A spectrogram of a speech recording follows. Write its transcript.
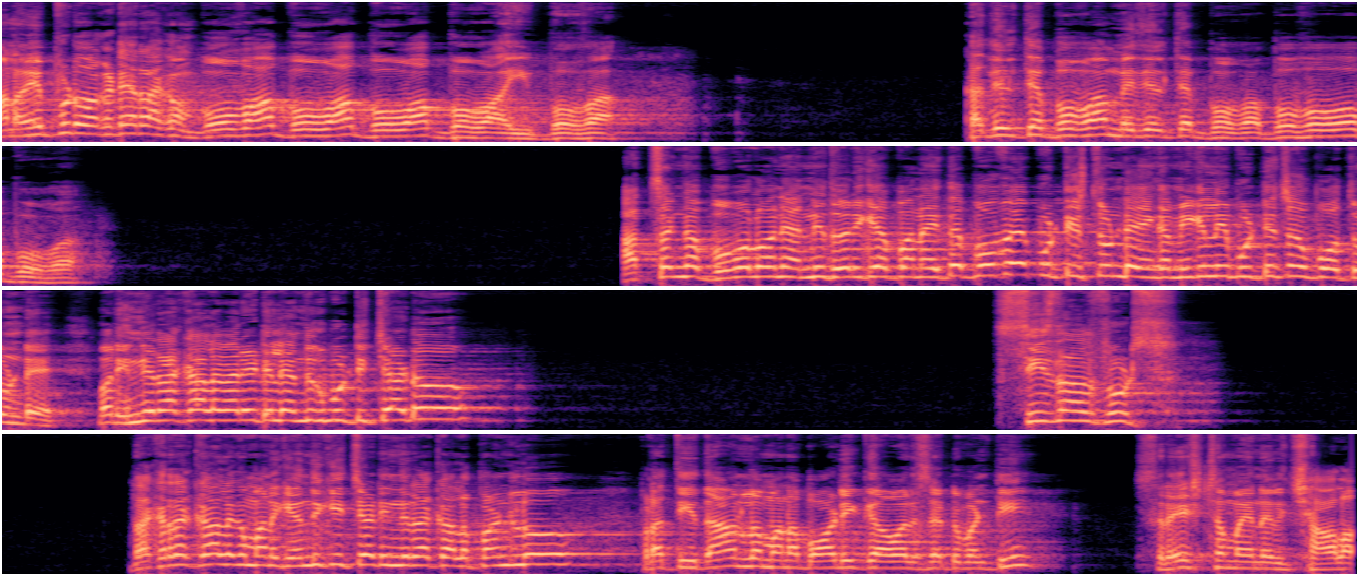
మనం ఎప్పుడు ఒకటే రకం. బోవా బోవా బోవా బోవా ఈ బోవా. కదిలితే బోవా మెదిలితే బొవ్వ బొవ్వో బొవ్వ. అచ్చంగా బువ్వలోనే అన్ని దొరికే పని అయితే బొవ్వే పుట్టిస్తుండే ఇంకా మిగిలిన పుట్టించకపోతుండే. మరి ఇన్ని రకాల వెరైటీలు ఎందుకు పుట్టించాడు? సీజనల్ ఫ్రూట్స్ రకరకాలుగా మనకి ఎందుకు ఇచ్చాడు ఇన్ని రకాల పండ్లు? ప్రతి దానిలో మన బాడీకి కావాల్సినటువంటి శ్రేష్టమైనవి చాలా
